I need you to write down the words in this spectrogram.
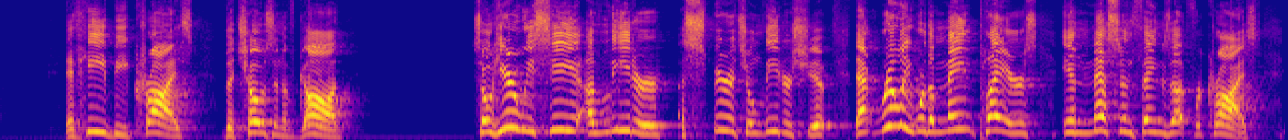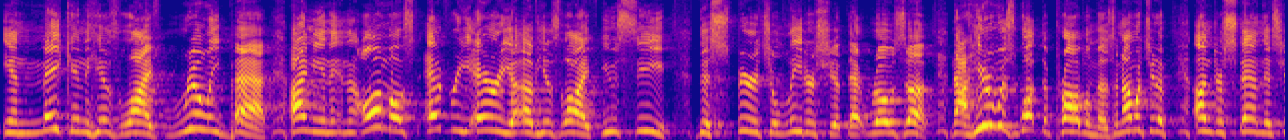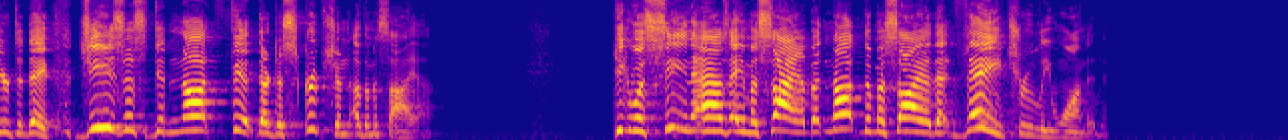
If he be Christ, the chosen of God. So here we see a leader, a spiritual leadership that really were the main players in messing things up for Christ, in making his life really bad. I mean, in almost every area of his life, you see this spiritual leadership that rose up. Now, here was what the problem is, and I want you to understand this here today. Jesus did not fit their description of the Messiah. He was seen as a Messiah, but not the Messiah that they truly wanted.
